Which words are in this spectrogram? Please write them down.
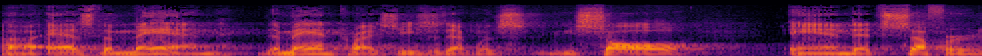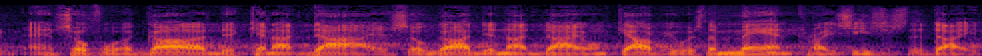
Uh, as the man, the man Christ Jesus that was, saw and that suffered and so forth. God cannot die, so God did not die on Calvary. It was the man Christ Jesus that died.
